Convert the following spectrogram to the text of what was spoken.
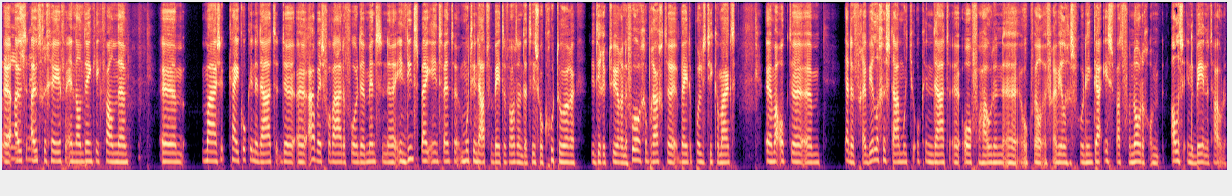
Eh, uit, uitgegeven. En dan denk ik van. ehm, maar ze kijken ook inderdaad de eh, arbeidsvoorwaarden voor de mensen in dienst bij 120 moet inderdaad verbeterd worden. Dat is ook goed door eh, de directeur naar voren gebracht eh, bij de politieke markt. Eh, maar ook de, ehm, ja, de vrijwilligers, daar moet je ook inderdaad eh oor voor houden. eh, ook wel vrijwilligersvergoeding. Daar is wat voor nodig om alles in de benen te houden.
